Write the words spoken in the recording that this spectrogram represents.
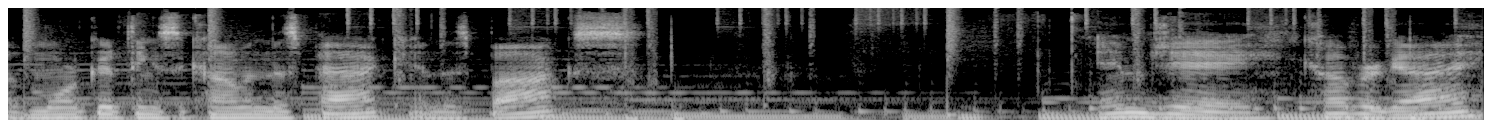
of more good things to come in this pack, in this box. MJ, cover guy,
